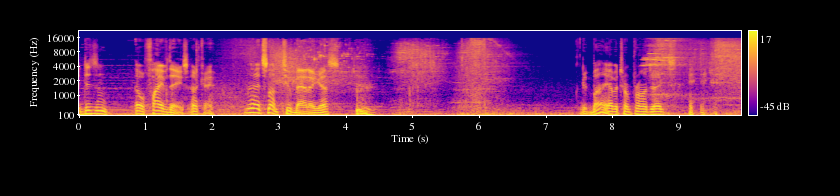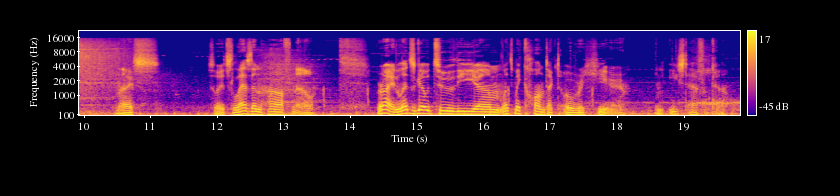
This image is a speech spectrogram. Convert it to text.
It didn't... Oh, five days. Okay. Well, it's not too bad, I guess. Goodbye, Avatar Project. nice. So it's less than half now. Right, let's go to the... Um, let's make contact over here in East Africa.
